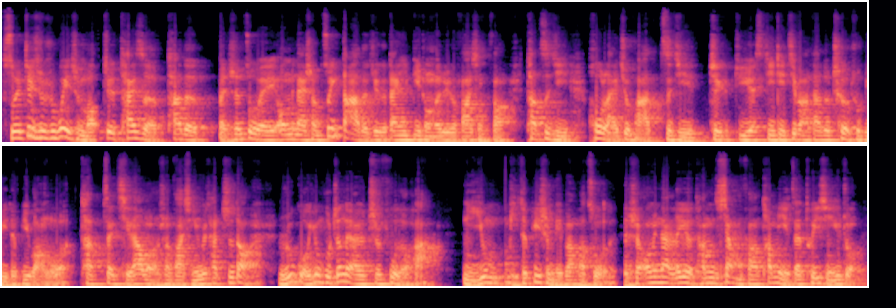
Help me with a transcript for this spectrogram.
所以这就是为什么就 Tether 它的本身作为 Omni 上最大的这个单一币种的这个发行方，他自己后来就把自己这个 USDT 基本上他都撤出比特币网络了，他在其他网络上发行，因为他知道如果用户真的要支付的话。你用比特币是没办法做的。可是 Omni Layer 他们的项目方，他们也在推行一种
